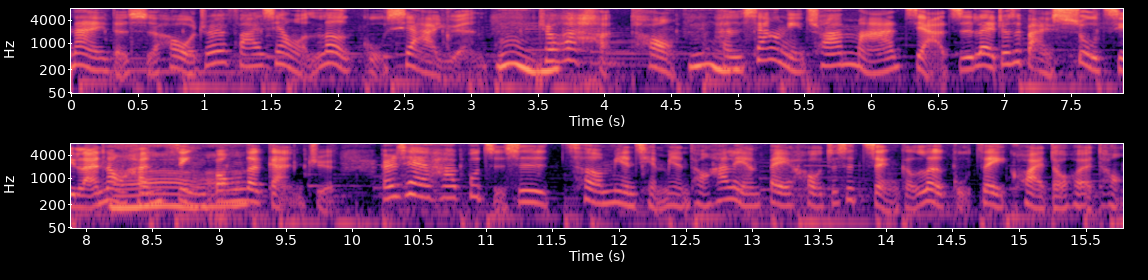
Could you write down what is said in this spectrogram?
耐的时候，我就会发现我肋骨下缘嗯就会很痛，嗯很像你穿马甲之类，就是把你竖起来那种很紧绷的感觉。而且它不只是侧面、前面痛，它连背后就是整个肋骨这一块都会痛。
